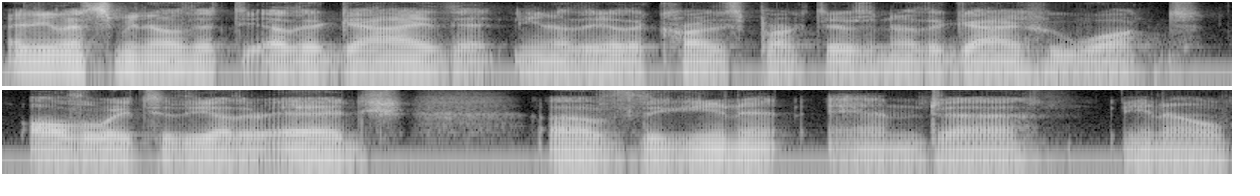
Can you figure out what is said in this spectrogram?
and he lets me know that the other guy that you know the other car that's parked there's another guy who walked all the way to the other edge of the unit and uh, you know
